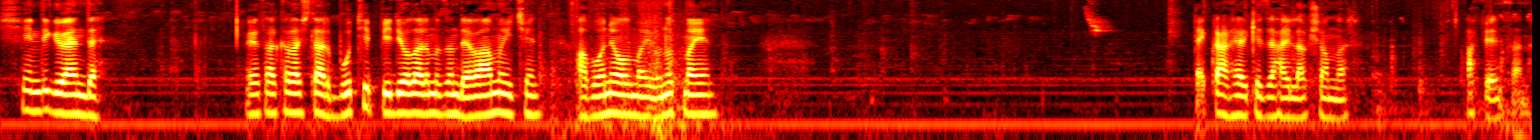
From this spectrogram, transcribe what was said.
Şimdi güvende. Evet arkadaşlar bu tip videolarımızın devamı için abone olmayı unutmayın. Tekrar herkese hayırlı akşamlar. Aferin sana.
